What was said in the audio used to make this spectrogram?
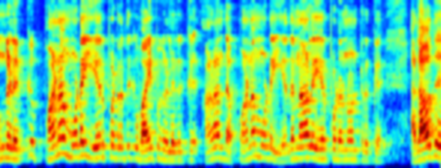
உங்களுக்கு பணமுடை ஏற்படுறதுக்கு வாய்ப்புகள் இருக்குது ஆனால் அந்த பணமுடை எதனால் ஏற்படணும்னு இருக்குது அதாவது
